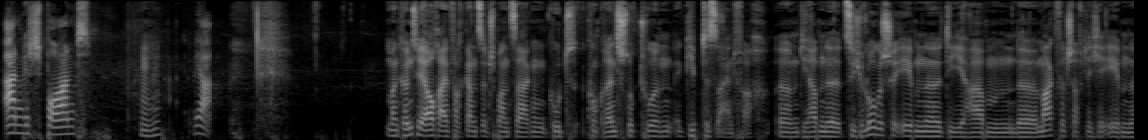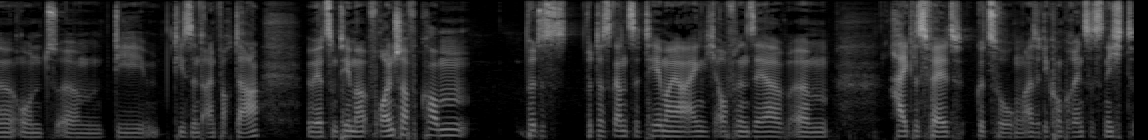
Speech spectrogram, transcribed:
angespornt. Mhm. Ja. Man könnte ja auch einfach ganz entspannt sagen, gut, Konkurrenzstrukturen gibt es einfach. Ähm, die haben eine psychologische Ebene, die haben eine marktwirtschaftliche Ebene und ähm, die, die sind einfach da. Wenn wir jetzt zum Thema Freundschaft kommen, wird, es, wird das ganze Thema ja eigentlich auf ein sehr ähm, heikles Feld gezogen. Also die Konkurrenz ist nicht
